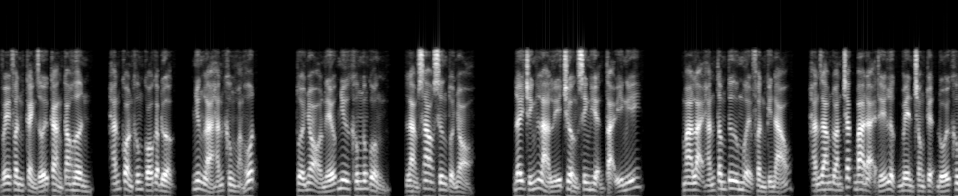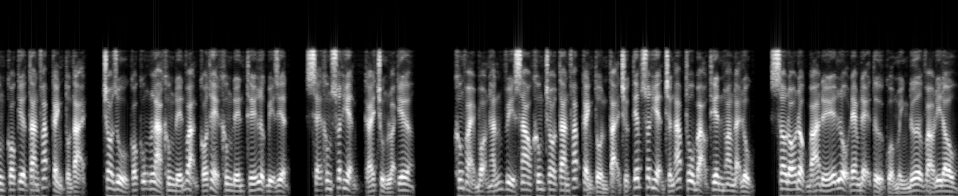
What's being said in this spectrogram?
về phần cảnh giới càng cao hơn, hắn còn không có gặp được, nhưng là hắn không hoảng hốt. Tuổi nhỏ nếu như không ngông cuồng, làm sao xương tuổi nhỏ? Đây chính là lý trường sinh hiện tại ý nghĩ. Mà lại hắn tâm tư mười phần kín đáo, hắn dám đoán chắc ba đại thế lực bên trong tuyệt đối không có kia tan pháp cảnh tồn tại, cho dù có cũng là không đến vạn có thể không đến thế lực bị diệt, sẽ không xuất hiện cái chủng loại kia. Không phải bọn hắn vì sao không cho tan pháp cảnh tồn tại trực tiếp xuất hiện chấn áp thô bạo thiên hoang đại lục, sau đó độc bá đế lộ đem đệ tử của mình đưa vào đi đâu?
